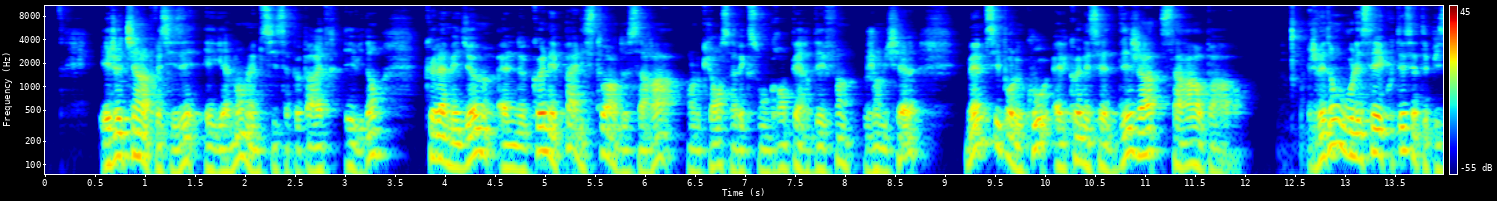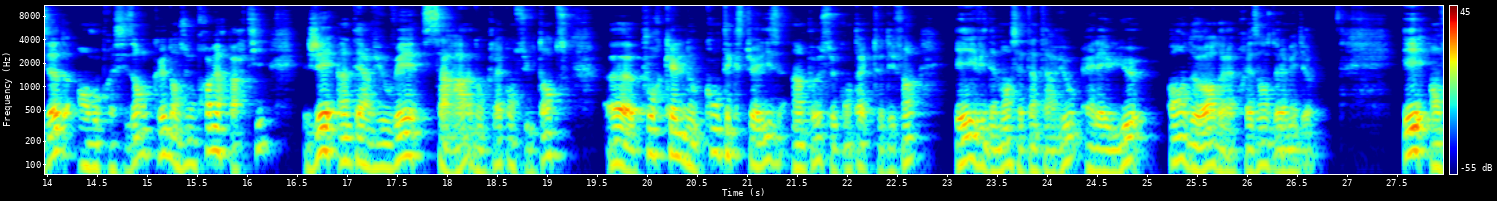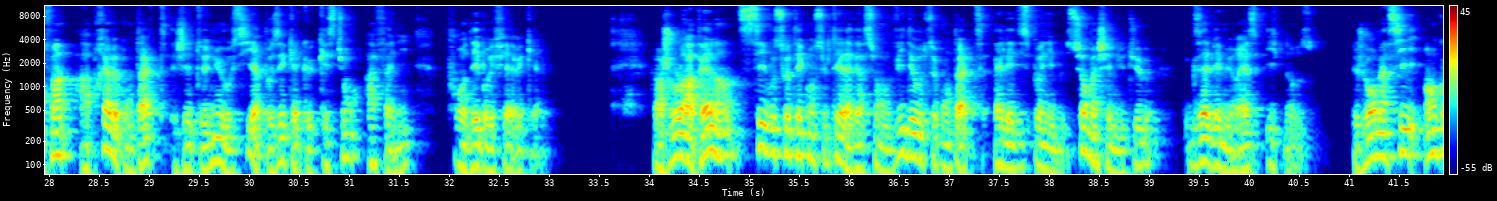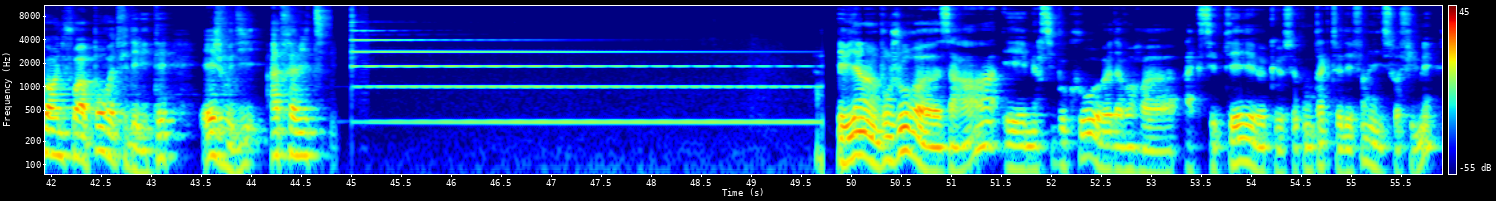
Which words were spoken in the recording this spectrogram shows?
Et je tiens à préciser également, même si ça peut paraître évident, que la médium, elle ne connaît pas l'histoire de Sarah, en l'occurrence avec son grand-père défunt Jean-Michel, même si pour le coup, elle connaissait déjà Sarah auparavant. Je vais donc vous laisser écouter cet épisode en vous précisant que dans une première partie, j'ai interviewé Sarah, donc la consultante, euh, pour qu'elle nous contextualise un peu ce contact défunt. Et évidemment, cette interview, elle a eu lieu en dehors de la présence de la médium. Et enfin, après le contact, j'ai tenu aussi à poser quelques questions à Fanny pour débriefer avec elle. Alors je vous le rappelle, hein, si vous souhaitez consulter la version vidéo de ce contact, elle est disponible sur ma chaîne YouTube, Xavier Murez Hypnose. Je vous remercie encore une fois pour votre fidélité et je vous dis à très vite. Eh bien, bonjour euh, Sarah, et merci beaucoup euh, d'avoir euh, accepté que ce contact défunt soit filmé.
